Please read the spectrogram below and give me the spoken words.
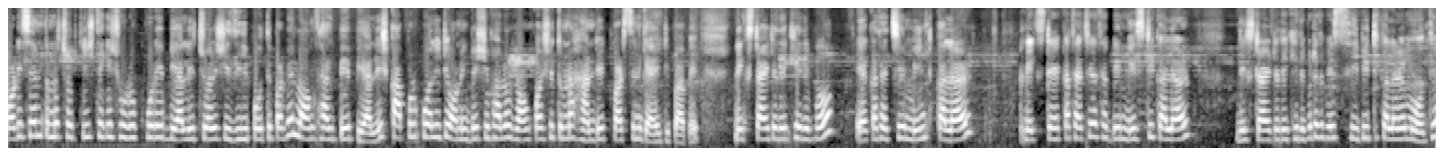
বডি সেম তোমরা ছত্রিশ থেকে শুরু করে বিয়াল্লিশ, চল্লিশ ইজিলি পরতে পারবে লং থাকবে বিয়াল্লিশ। কাপড় কোয়ালিটি অনেক বেশি ভালো, রং কষে তোমরা হান্ড্রেড পার্সেন্ট গ্যারেন্টি পাবে। নেক্সট আইটা দেখিয়ে দেবো এর কাছে আছে মিন্ট কালার নেক্সট এর কাছে আছে থাকবে মিষ্টি কালার নেক্সট আইটা দেখিয়ে দেবো, এটা থাকবে সিভিট কালারের মধ্যে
